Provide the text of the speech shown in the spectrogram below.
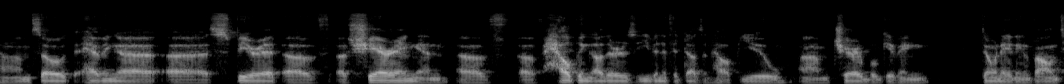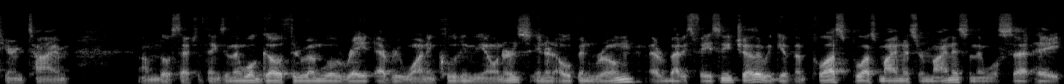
Um, so having a, a spirit of, of sharing and of, of helping others, even if it doesn't help you, um, charitable giving, donating and volunteering time, um, those types of things. And then we'll go through and we'll rate everyone, including the owners, in an open room. Everybody's facing each other. We give them plus, plus, minus, or minus, and then we'll set, hey,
